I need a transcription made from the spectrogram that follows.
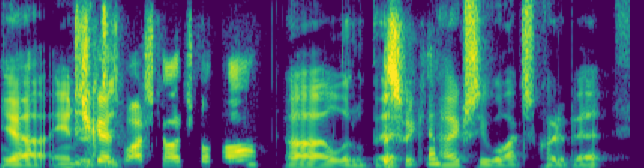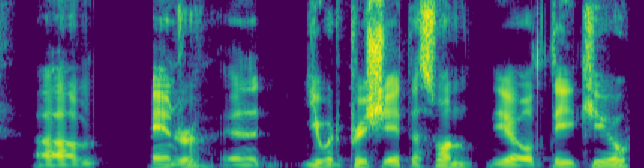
Yeah, Andrew. Did you guys watch college football? Uh, a little bit This weekend? I actually watched quite a bit. Um, Andrew, and you would appreciate this one. The old DQ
